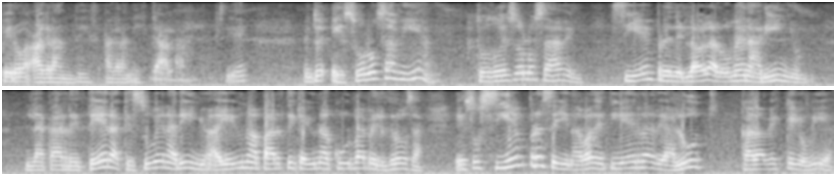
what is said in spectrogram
pero a grandes, a gran escala. ¿sí? Entonces, eso lo sabían, todo eso lo saben. Siempre del lado de la loma de Nariño, la carretera que sube Nariño, ahí hay una parte que hay una curva peligrosa. Eso siempre se llenaba de tierra, de alud, cada vez que llovía.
